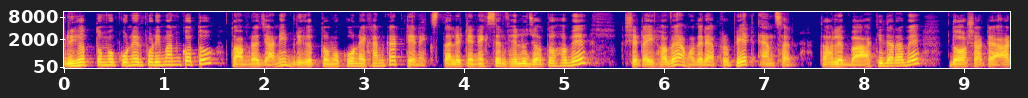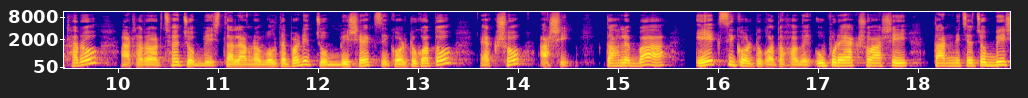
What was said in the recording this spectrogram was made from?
বৃহত্তম কোণের পরিমাণ কত? তো আমরা জানি বৃহত্তম কোণ এখানকার টেন এক্স তাহলে টেন এক্সের ভ্যালু যত হবে, সেটাই হবে আমাদের অ্যাপ্রোপ্রিয়েট অ্যান্সার তাহলে বা কি দাঁড়াবে? দশ, আটে আঠারো আঠারো, আট, ছয়, চব্বিশ। তাহলে আমরা বলতে পারি চব্বিশ এক্স ইকুয়াল টু কত? একশো আশি। তাহলে বা এক্স ইকল টু কত হবে? উপরে একশো আশি, তার নিচে চব্বিশ।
